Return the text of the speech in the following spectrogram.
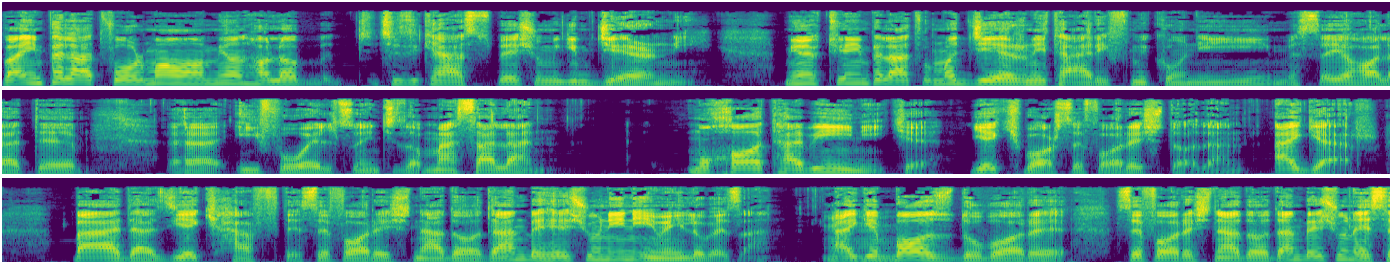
و این پلتفرما میان حالا چیزی که هست بهشون میگیم journey. میان توی این پلتفرما journey تعریف می‌کنی مثل یه حالت if و و این چیزا. مثلا مخاطبینی که یک بار سفارش دادن اگر بعد از یک هفته سفارش ندادن بهشون این ایمیل رو بزن. اگه باز دوباره سفارش ندادن بهشون SMS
